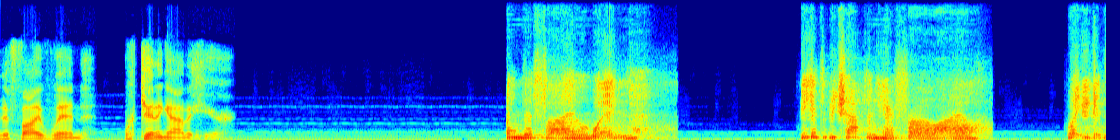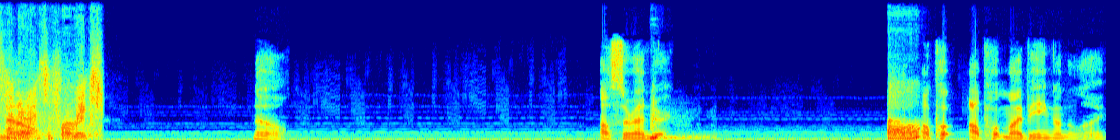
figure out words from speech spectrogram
And if I win, we're getting out of here. And if I win, you get to be trapped in here for a while. Wait, you get No. tenderized for four weeks. No. I'll surrender. Oh, I'll put I'll put my being on the line.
